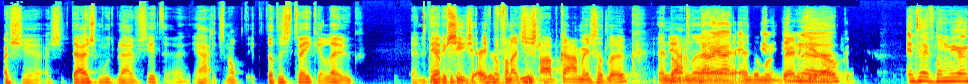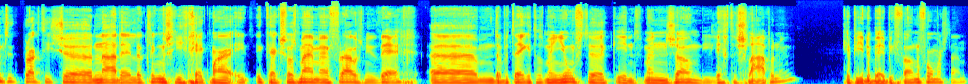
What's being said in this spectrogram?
Als je, als je thuis moet blijven zitten, ja, ik snap, ik, dat is twee keer leuk. En ja, precies. Even vanuit je slaapkamer is dat leuk. En dan, nou ja, en, dan de derde keer ook. En het heeft nog meer natuurlijk praktische nadelen. Dat klinkt misschien gek, maar ik, kijk, zoals mij, mijn vrouw is nu weg. Um, dat betekent dat mijn jongste kind, mijn zoon, die ligt te slapen nu. Ik heb hier de babyfoon voor me staan.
